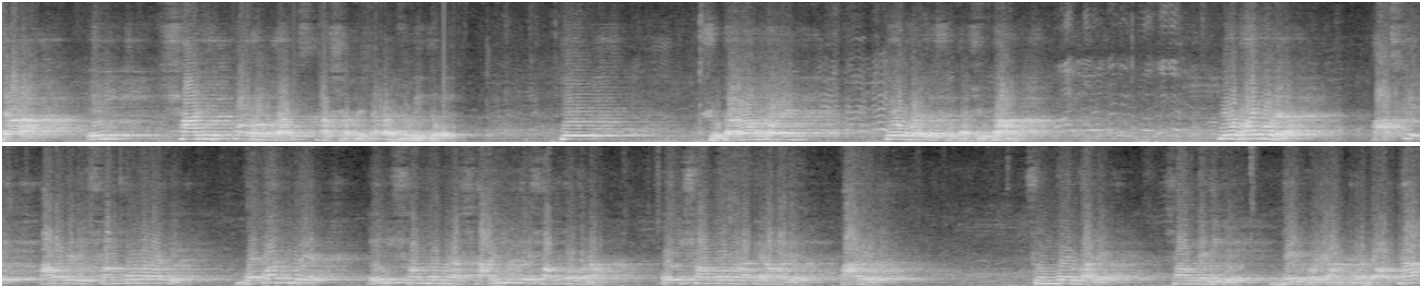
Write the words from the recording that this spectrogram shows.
যারা এই শাড়ি উৎপাদন ব্যবস্থার সাথে যারা জড়িত, কেউ সুতা করেন কেউ হয়তো সুতা শুকান প্রিয় ভাই বোনেরা, আজকে আমাদের এই সম্ভাবনাকে, গোপালপুরের এই সম্ভাবনা, শাড়ির যে সম্ভাবনা, এই সম্ভাবনাকে আমাদের আরও সুন্দরভাবে সামনের দিকে বের করে আনতে হবে। অর্থাৎ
